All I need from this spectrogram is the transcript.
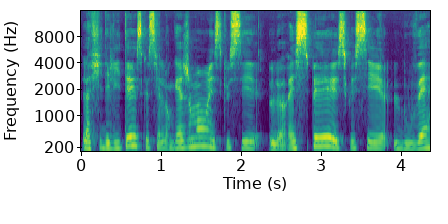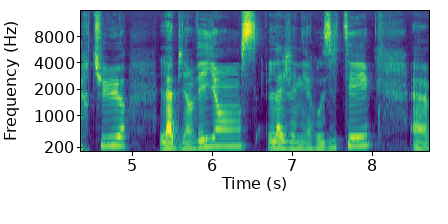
la fidélité? Est-ce que c'est l'engagement? Est-ce que c'est le respect? Est-ce que c'est l'ouverture? La bienveillance, la générosité. Euh,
